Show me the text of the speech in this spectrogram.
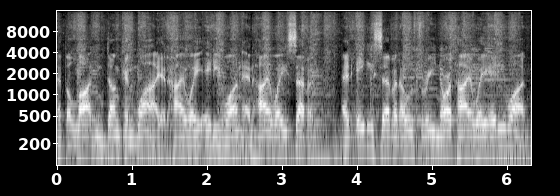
at the Lawton Duncan Y at Highway 81 and Highway 7 at 8703 North Highway 81.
